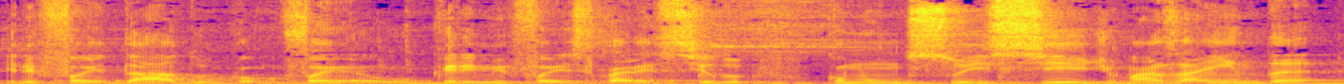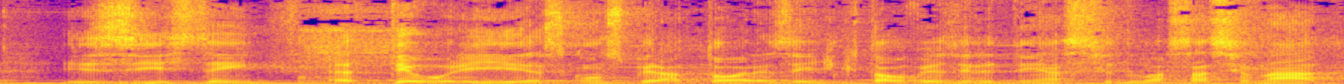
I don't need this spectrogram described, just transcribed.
ele foi dado como foi o crime foi esclarecido como um suicídio, mas ainda existem uh, teorias conspiratórias aí de que talvez ele tenha sido assassinado.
